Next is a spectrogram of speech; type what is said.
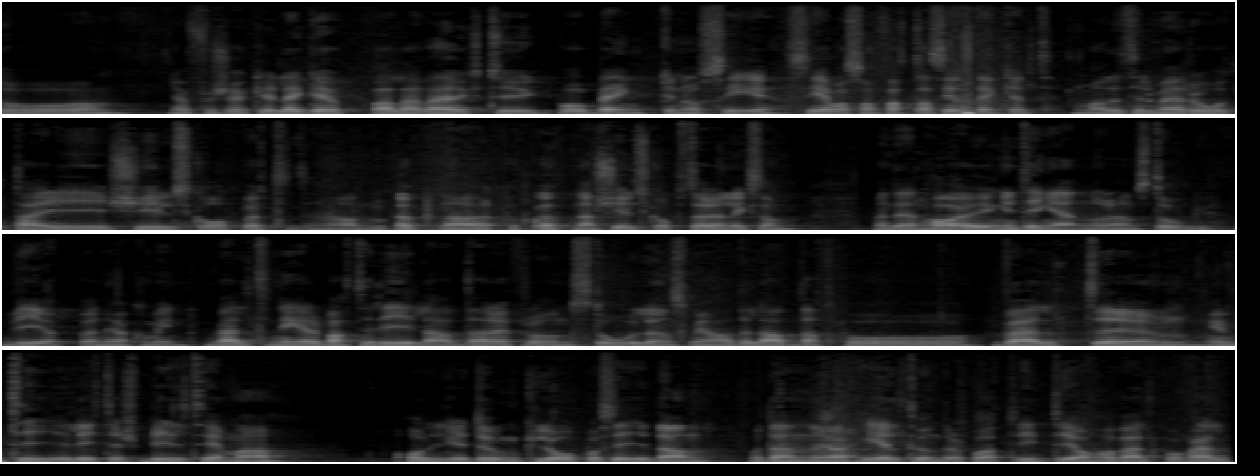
Så jag försöker lägga upp alla verktyg på bänken och se, se vad som fattas helt enkelt. De hade till och med rota i kylskåpet. Ja, öppna, öppna kylskåpsdörren liksom. Men där har jag ju ingenting än och den stod vidöppen när jag kom in. Vält ner batteriladdare från stolen som jag hade laddat på och vält eh, en 10 liters Biltema oljedunk låg på sidan och den är jag helt hundra på att inte jag har vält på själv.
